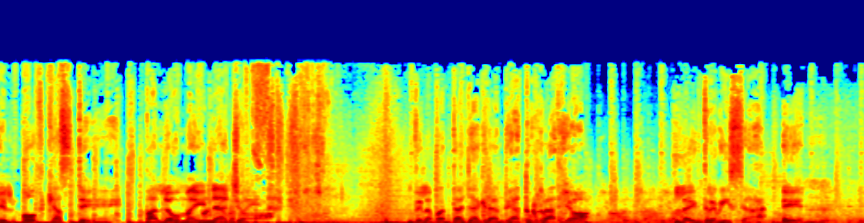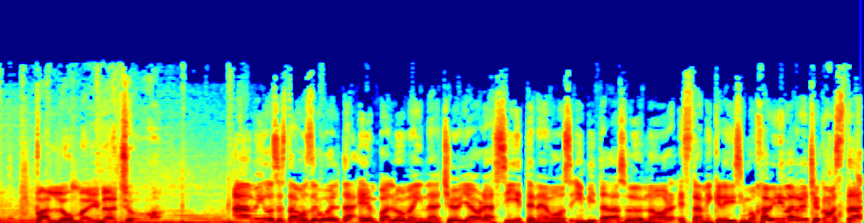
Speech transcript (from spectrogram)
el podcast de Paloma y Nacho. De la pantalla grande a tu radio. La entrevista en Paloma y Nacho. Amigos, estamos de vuelta en Paloma y Nacho y ahora sí tenemos invitadazo de honor. Está mi queridísimo Javier Ibarreche, ¿cómo estás?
